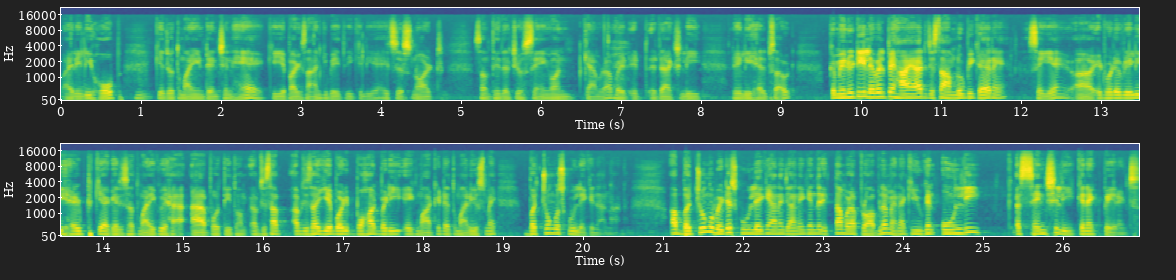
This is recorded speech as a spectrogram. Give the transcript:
I really hope کہ جو تمہاری انٹینشن ہے کہ یہ پاکستان کی بہتری کے لیے it's just not something that you saying on camera but it it actually really helps out community level پہ ہاں یار جس طرح ہم لوگ بھی کہہ رہے ہیں صحیح ہے۔ It would have really help کہ اگر جیسا تمہاری کوئی ایپ ہوتی تو ہم اب جیسا اب جیسا یہ بڑی بہت بڑی ایک مارکیٹ ہے تمہاری اس میں بچوں کو اسکول لے کے جانا آنا۔ اب بچوں کو بیٹے اسکول لے کے آنے جانے کے اندر اتنا بڑا پرابلم ہے نا کہ you can only essentially connect parents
